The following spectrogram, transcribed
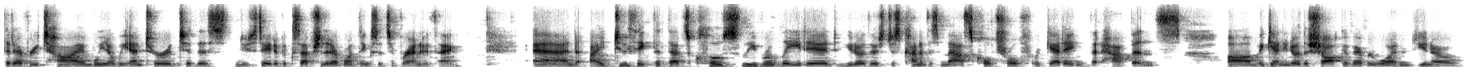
that every time you know we enter into this new state of exception, that everyone thinks it's a brand new thing. And I do think that that's closely related. You know, there's just kind of this mass cultural forgetting that happens um, again, you know, the shock of everyone, you know,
